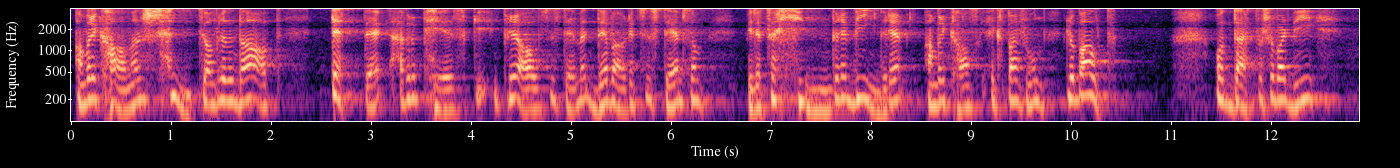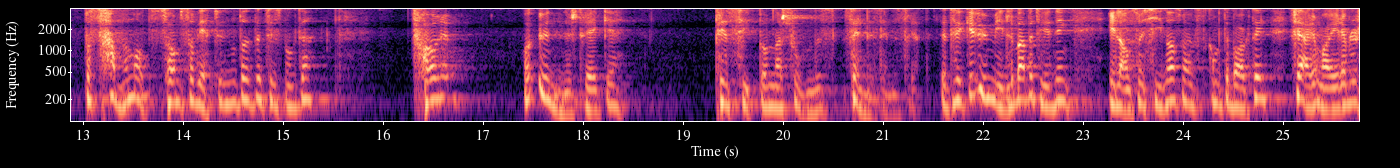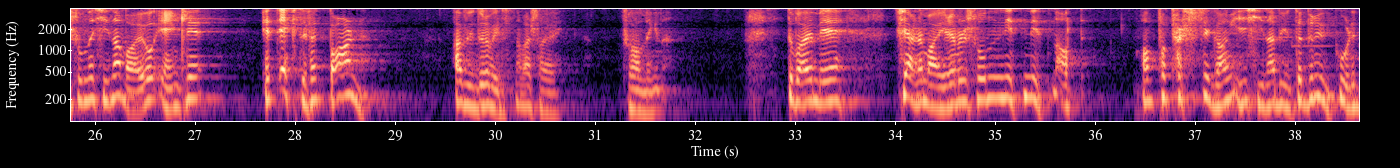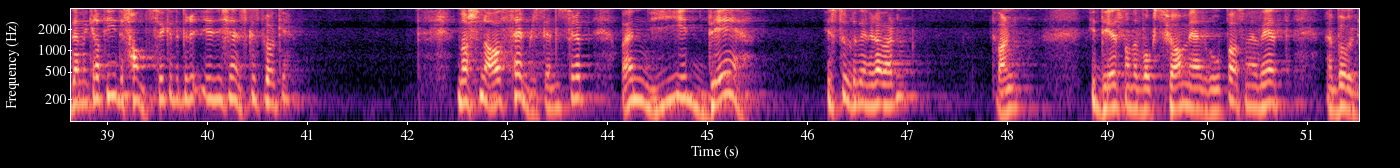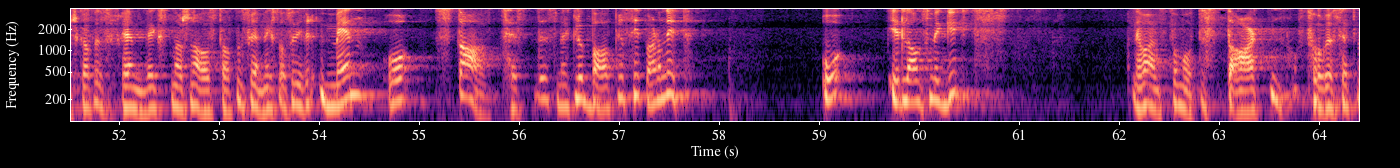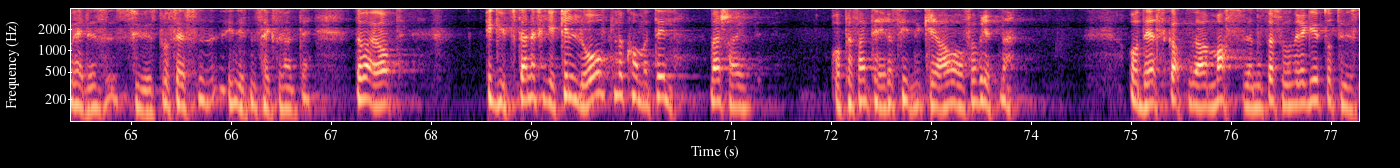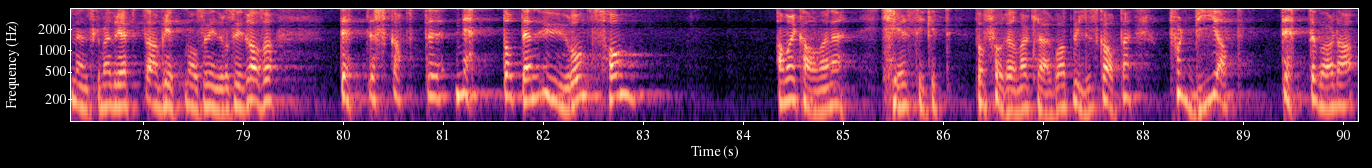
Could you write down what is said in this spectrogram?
Amerikanerne skjønte jo allerede da at dette europeiske imperiale systemet det var et system som ville forhindre videre amerikansk ekspansjon globalt. Og Derfor så var de, på samme måte som Sovjetunionen på dette tidspunktet, for å understreke prinsippet om nasjonenes selvbestemmelsesrett. Dette fikk umiddelbar betydning i land som Kina. som jeg skal komme tilbake til. 4. mai-revolusjonen i Kina var jo egentlig et ektefødt barn av Woodrow Wilson og Versailles-forhandlingene. Det var jo med 4. mai-revolusjonen i 1919 at man for første gang i Kina begynte å bruke ordet demokrati. Det fantes jo ikke i det kinesiske språket. Nasjonal selvbestemmelsesrett var en ny idé i store deler av verden. Det var en idé som hadde vokst fram i Europa, som jeg vet, med borgerskapets fremvekst, nasjonalstatens fremvekst osv. Men å stadfeste det som et globalt prinsipp var noe nytt. Og i et land som Egypt Det var på en måte starten, forutsett for hele Suez-prosessen i 1956. Det var jo at egypterne fikk ikke lov til å komme til Versailles og presentere sine krav overfor britene. Og Det skapte da masse demonstrasjoner i Egypt, og 1000 mennesker ble drept av britene osv. Altså, dette skapte nettopp den uroen som amerikanerne helt sikkert på forhånd var klar over at ville skape. Fordi at dette var da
